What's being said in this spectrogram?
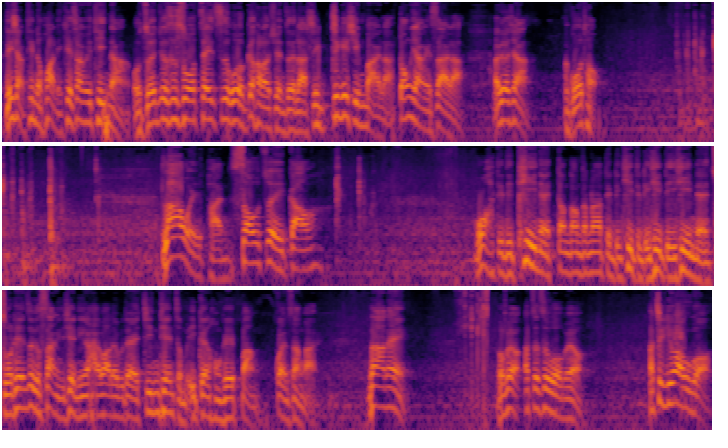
你想听的话，你可以上去听呐。我昨天就是说这一次我有更好的选择了，新这个新买了，东阳也晒了，阿哥讲。国统拉尾盘收最高，哇！滴滴 key 呢？当当当当，滴滴 key，滴滴 key，滴滴 key 呢？昨天这个上影线你害怕对不对？今天怎么一根红 K 棒灌上来？那呢？有没有啊？这次我没有啊？这句话有不？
